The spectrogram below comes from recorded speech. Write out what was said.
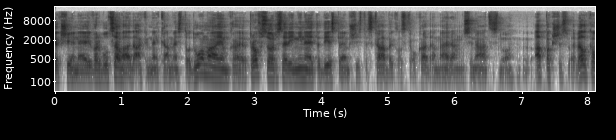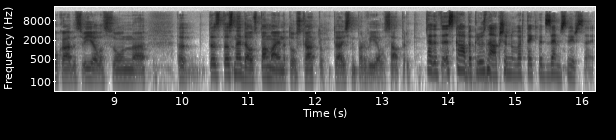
iekšienē ir varbūt savādāka nekā mēs to domājam. Kā profesors arī minēja, tad iespējams šis skābeklis kaut kādā mērā mums ir nācis no apakšas vai vēl kaut kādas vielas. Un, Tad, tas, tas nedaudz pamaina to skatu taisni par vielas apriti. Tātad skābekļa uznākšanu var teikt līdz zemes virsai.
